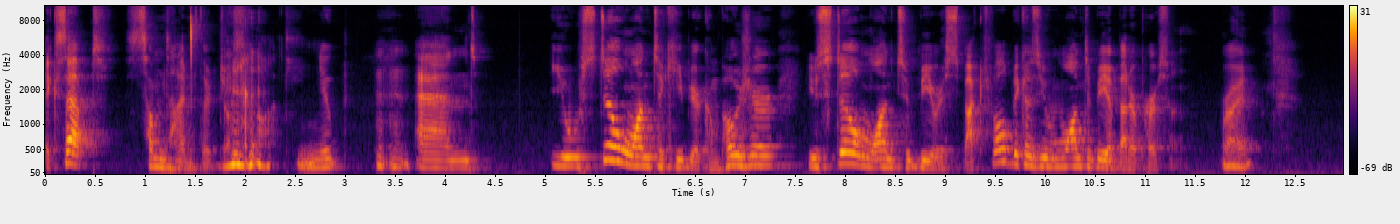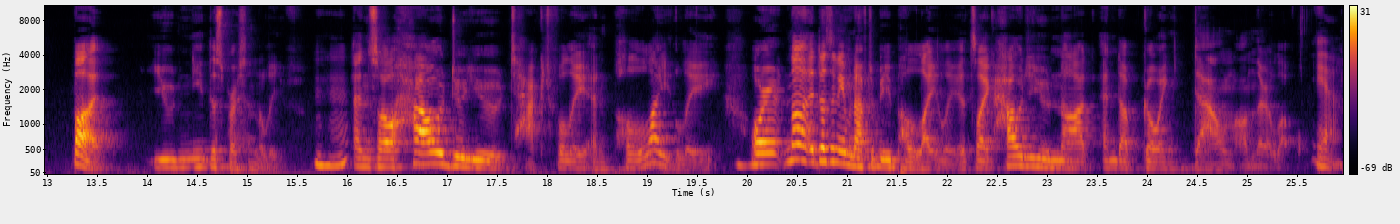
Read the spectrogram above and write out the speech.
Except sometimes they're just not. nope. Mm-mm. And you still want to keep your composure. You still want to be respectful because you want to be a better person, right? Mm. But you need this person to leave. Mm-hmm. And so, how do you tactfully and politely, mm-hmm. or not, it doesn't even have to be politely, it's like, how do you not end up going down on their level? Yeah.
